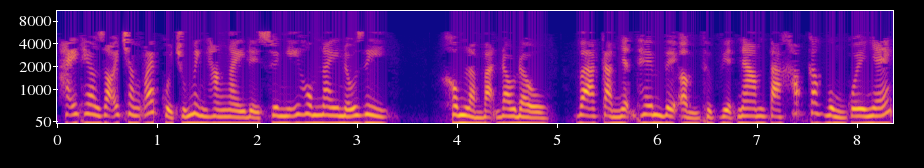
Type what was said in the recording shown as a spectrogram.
Hãy theo dõi trang web của chúng mình hàng ngày để suy nghĩ hôm nay nấu gì. Không làm bạn đau đầu, và cảm nhận thêm về ẩm thực Việt Nam ta khắp các vùng quê nhé.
